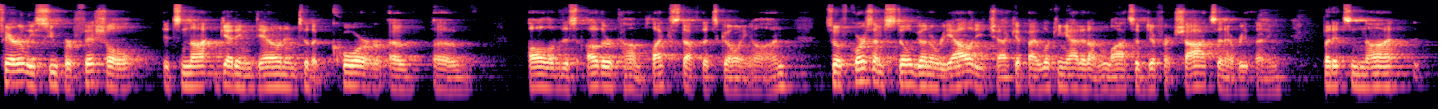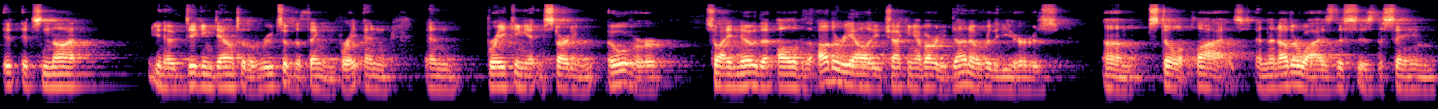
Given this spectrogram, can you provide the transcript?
fairly superficial it's not getting down into the core of, of all of this other complex stuff that's going on. So of course I'm still going to reality check it by looking at it on lots of different shots and everything, but it's not it, it's not you know digging down to the roots of the thing and break and and breaking it and starting over. So I know that all of the other reality checking I've already done over the years um, still applies, and then otherwise this is the same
